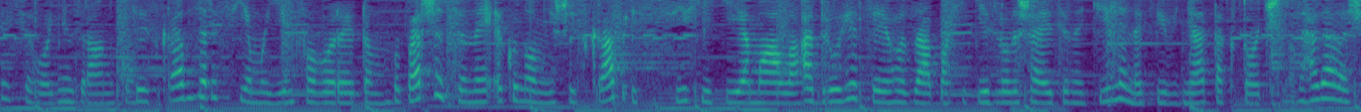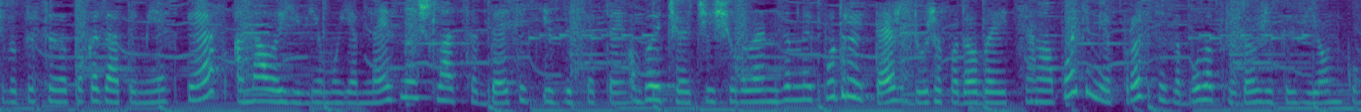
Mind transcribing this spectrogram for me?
це сьогодні зранку. Цей скраб зараз є моїм фаворитом. По-перше, це найекономніший скраб із всіх, які я мала. А друге, це його запах, який залишається на тілі на півдня, так точно. Згадала, що ви просили показати мій SPF, аналогів йому я не знайшла. Це 10 із 10. Обличчя очищувала ензимною пудрою, теж дуже подобається. Ну а потім я просто забула продовжити зйомку.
